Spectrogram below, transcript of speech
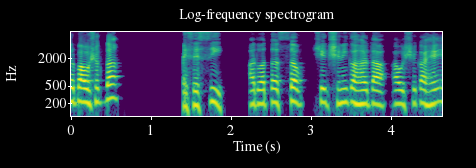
तर पाहू शकता एस एस सी अथवा तत्सम शैक्षणिक अर्हता आवश्यक आहे.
